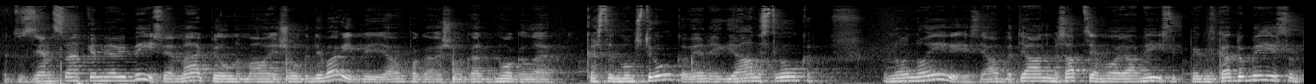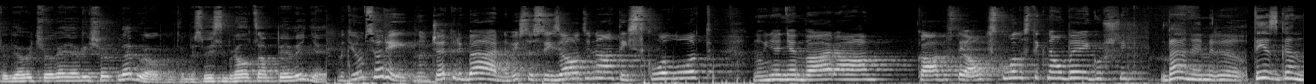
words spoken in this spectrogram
Bet uz Ziemassvētkiem jau ir bijis vienmēr pilna māja. Šogad jau arī bija jā, pagājušā gada nogalē. Kas tad mums trūka? Vienīgi Jānis trūka. No, no īrijas, jā, bet Jānis mēs apciemojām īsi pirms gadu bijis, un tad jau viņš varēja arī šurp nebraukt. Tad mēs visi braucām pie viņa. Bet jums arī nu, četri bērni, visus izaudzināt, izskolot, nu, ja ņem vērā. Kādas te augstskolas tik nav beiguši? Bērniem ir uh, diezgan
